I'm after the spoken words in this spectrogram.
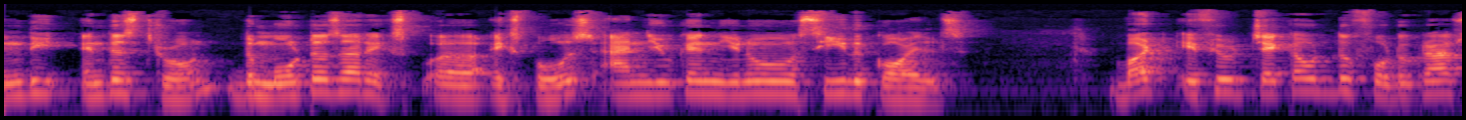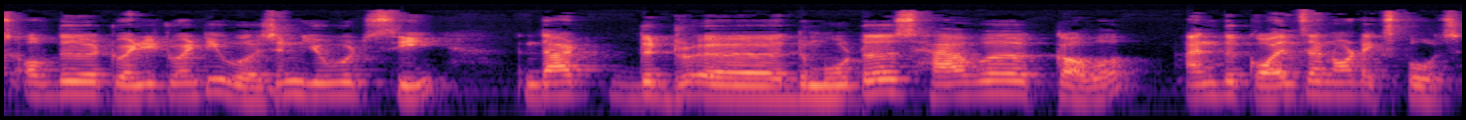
in the in this drone the motors are exp uh, exposed and you can you know see the coils but if you check out the photographs of the 2020 version you would see that the uh, the motors have a cover and the coils are not exposed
